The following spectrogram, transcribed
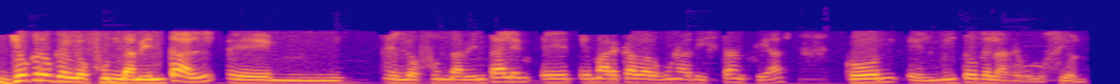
Yo creo que en lo fundamental, eh, en lo fundamental he, marcado algunas distancias con el mito de la revolución.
